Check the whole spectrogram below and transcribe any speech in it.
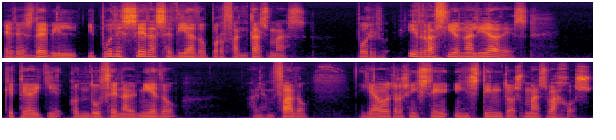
eres débil y puedes ser asediado por fantasmas, por irracionalidades que te conducen al miedo, al enfado y a otros instintos más bajos.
